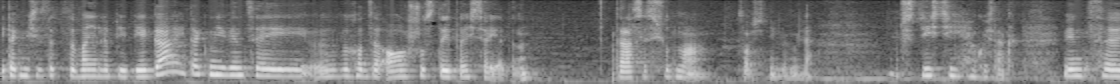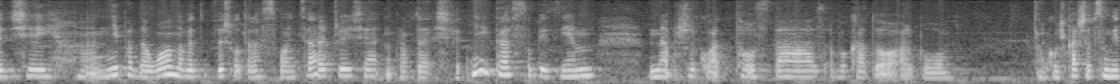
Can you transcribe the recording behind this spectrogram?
I tak mi się zdecydowanie lepiej biega i tak mniej więcej y, wychodzę o 6.21. Teraz jest siódma, coś, nie wiem ile. 30, jakoś tak. Więc e, dzisiaj e, nie padało, nawet wyszło teraz słońce, ale czuję się naprawdę świetnie i teraz sobie zjem na przykład tosta z awokado albo jakąś kaszę, w sumie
